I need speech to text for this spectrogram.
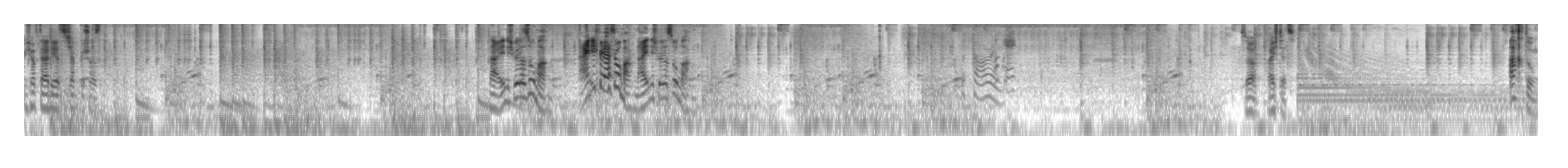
Ich hoffe, der hat die jetzt nicht abgeschossen. Nein, ich will das so machen. Nein, ich will das so machen. Nein, ich will das so machen. So, reicht jetzt. Achtung!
